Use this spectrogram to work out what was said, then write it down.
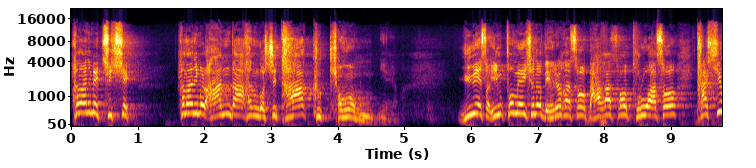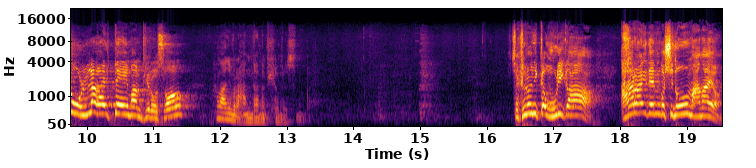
하나님의 지식, 하나님을 안다 하는 것이 다 그 경험이에요. 위에서 인포메이션을 내려가서 나가서 들어와서 다시 올라갈 때에만 비로소 하나님을 안다는 표현을 쓰는 거예요. 자, 그러니까 우리가 알아야 되는 것이 너무 많아요.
